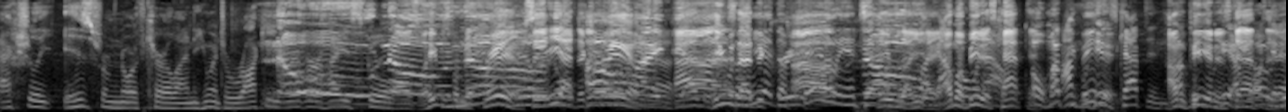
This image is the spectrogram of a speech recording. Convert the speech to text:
actually is from North Carolina. He went to Rocky River High School. no, So he was from the no. crib. See, he had the oh crib. Oh, my I- he was So at he the had the family oh, in town. He was like, Like, I'm I'm gonna be going this captain. Oh, my people I'm people being here. his captain. I'm being his captain.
